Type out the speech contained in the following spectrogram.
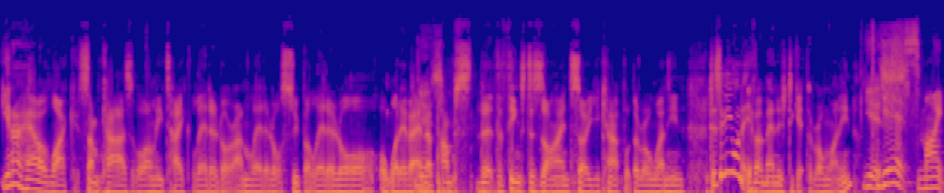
you know how like some cars will only take leaded or unleaded or super leaded or or whatever, and Yes. the pumps, the the thing's designed so you can't put the wrong one in. Does anyone ever manage to get the wrong one in? Yes. Yes, my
